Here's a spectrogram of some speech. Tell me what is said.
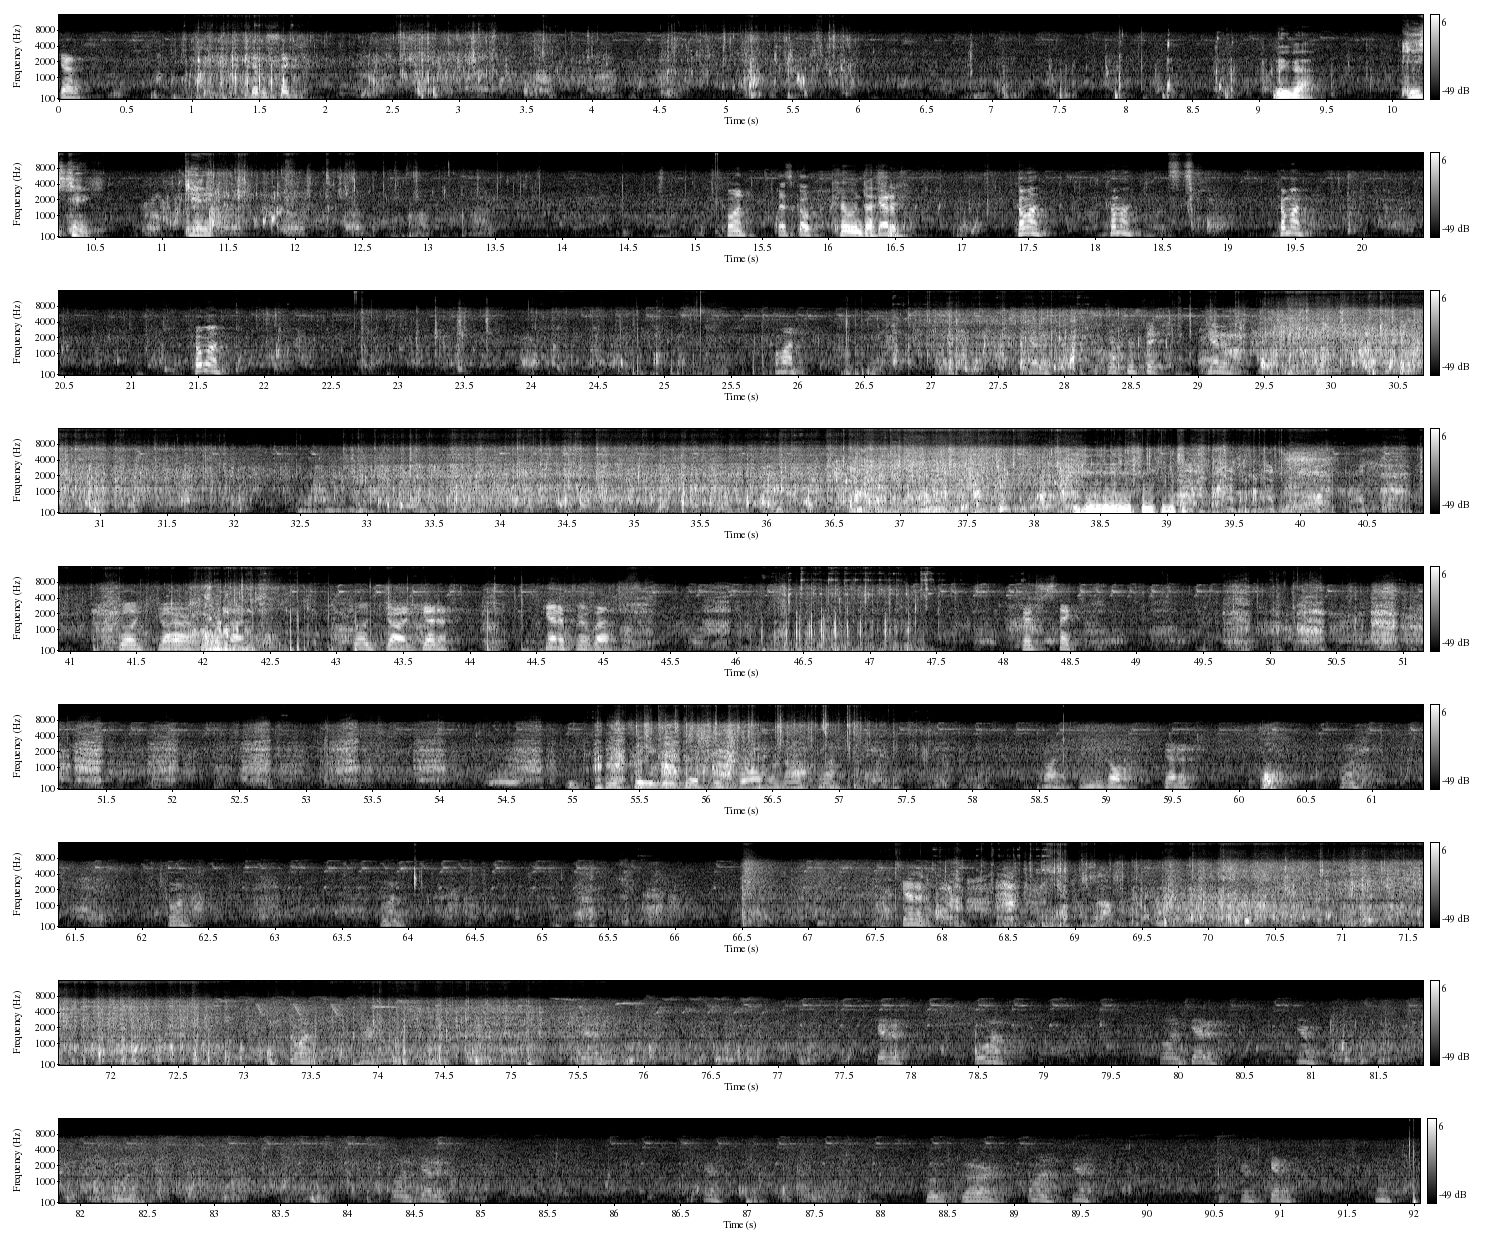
Get it. Get a stick. Bluebell, get a stick. Get it. Come on, let's go. Come on, Get Daphne. it. Come on. Come on. Come on. Come on. Come on. Get it. Get your stick. Get it. Good girl, Bluebell. Good girl. Get it. Get it, Bluebell. Get your stick. Let's see you to a deep ball or not. Come on. Come on, in you go. Get it. Come on. Come on. Come on. Get it. Come on. Here. Get it. Get it. Go on. Go on, get it. Here. Come on. Come on, get it. Here. Good girl. Come on, here. Here, get it.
